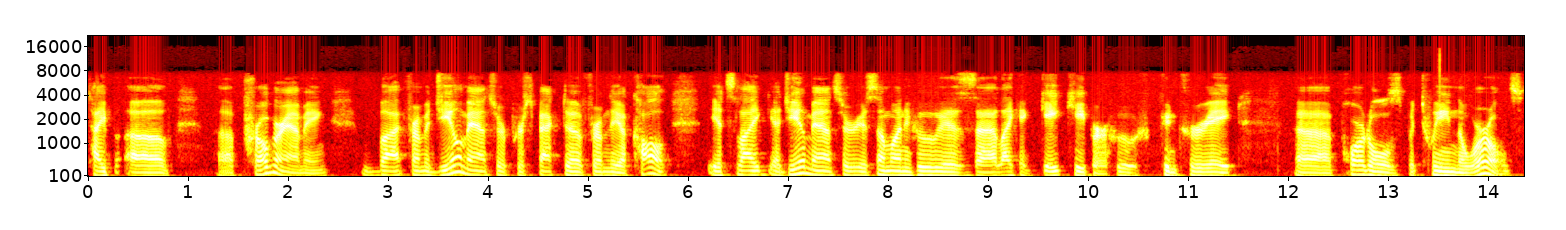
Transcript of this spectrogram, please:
type of uh, programming. But from a geomancer perspective, from the occult, it's like a geomancer is someone who is uh, like a gatekeeper who can create uh, portals between the worlds.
